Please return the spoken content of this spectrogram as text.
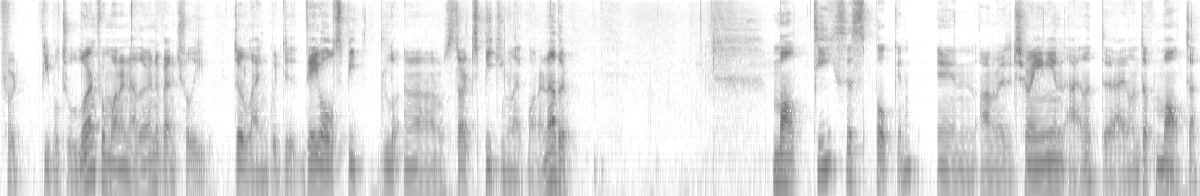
for people to learn from one another, and eventually their language, they all speak, uh, start speaking like one another. Maltese is spoken in on a Mediterranean island, the island of Malta,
